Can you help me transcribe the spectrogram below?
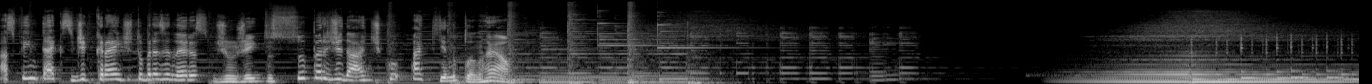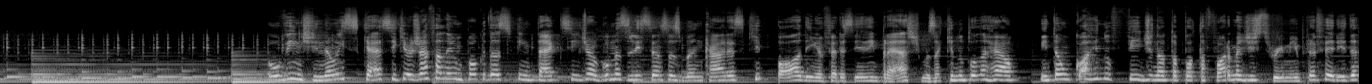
as fintechs de crédito brasileiras, de um jeito super didático aqui no Plano Real. Ouvinte, não esquece que eu já falei um pouco das fintechs e de algumas licenças bancárias que podem oferecer empréstimos aqui no Plano Real. Então corre no feed na tua plataforma de streaming preferida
